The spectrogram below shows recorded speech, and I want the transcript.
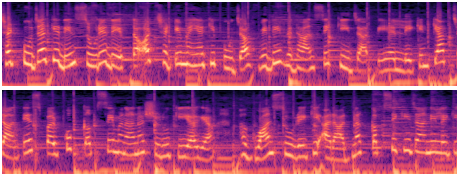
छठ पूजा के दिन सूर्य देवता और छठी मैया की पूजा विधि विधान से की जाती है, लेकिन क्या आप जानते हैं इस पर्व को कब से मनाना शुरू किया गया? भगवान सूर्य की आराधना कब से की जाने लगी?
